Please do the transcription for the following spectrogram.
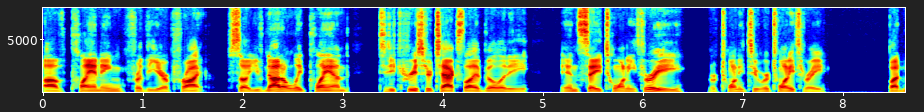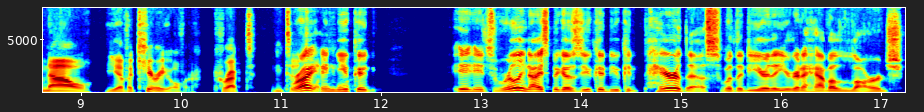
of planning for the year prior. So you've not only planned to decrease your tax liability in, say, 23 or 22 or 23, but now you have a carryover, correct? right. And you could, it's really nice because you could, you could pair this with a year that you're going to have a large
